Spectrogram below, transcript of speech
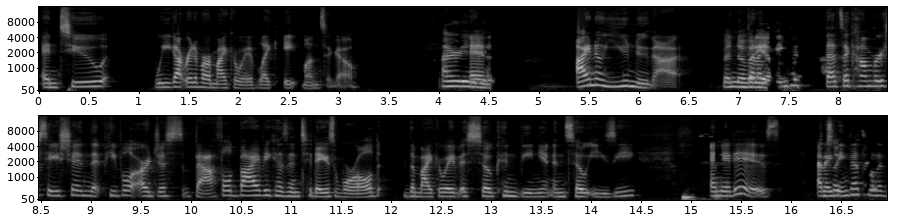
And two, we got rid of our microwave like eight months ago. I already know. And I know you knew that, but nobody. but I think that that's a conversation that people are just baffled by because in today's world, the microwave is so convenient and so easy, and it is. And It's I like think that's one of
